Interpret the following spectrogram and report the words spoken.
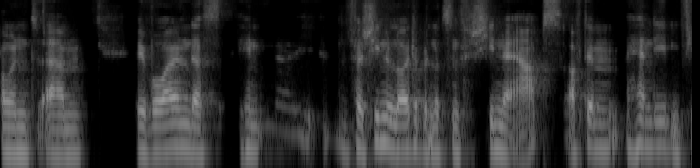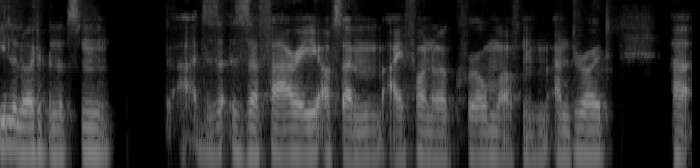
Und ähm, wir wollen, dass hin, verschiedene Leute benutzen verschiedene Apps auf dem Handy. Viele Leute benutzen äh, Safari auf seinem iPhone oder Chrome auf dem Android äh,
